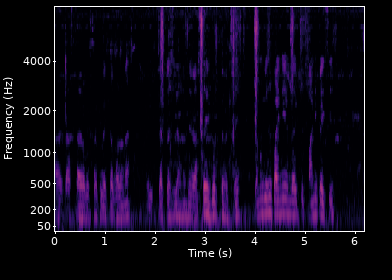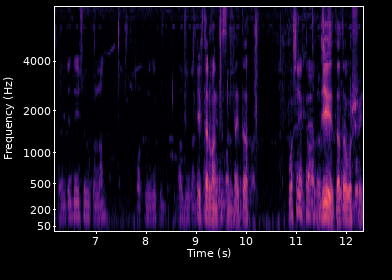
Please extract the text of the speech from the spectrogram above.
আর রাস্তার অবস্থা খুব একটা ভালো না। ইফতারটা আসলে আমাদের রাস্তায় করতে হচ্ছে। তেমন কিছু পাইনি আমরা একটু পানি পাইছি। তো এটা দিয়ে শুরু করলাম। ইফতার ভাঙতেছেন তাই তো? বসেই খাওয়া জি তা তো অবশ্যই।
